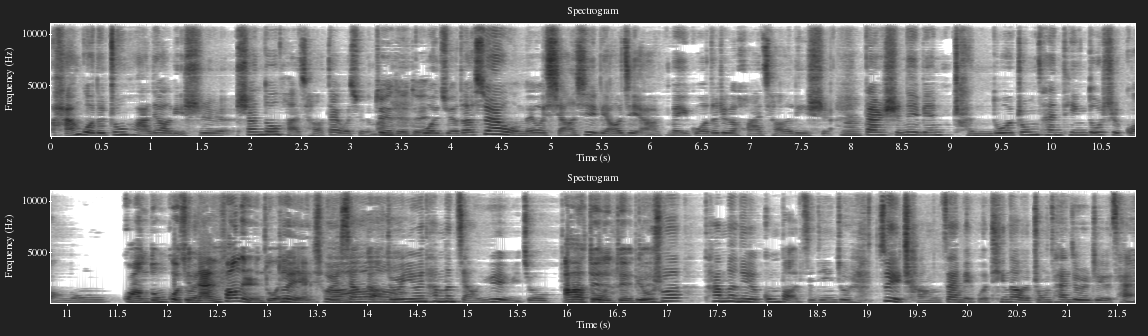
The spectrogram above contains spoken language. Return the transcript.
韩国的中华料理是山东华侨带过去的嘛？对对对。我觉得虽然我没有详细了解啊美国的这个华侨的历史，嗯，但是那边很多中餐厅都是广东广东过去南方的人多一点，对或者香港，就是因为他们讲粤语就啊，对对对。比如说他们那个宫保鸡丁，就是最常在美国听到的中餐就是这个菜，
